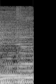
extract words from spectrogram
Yeah.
